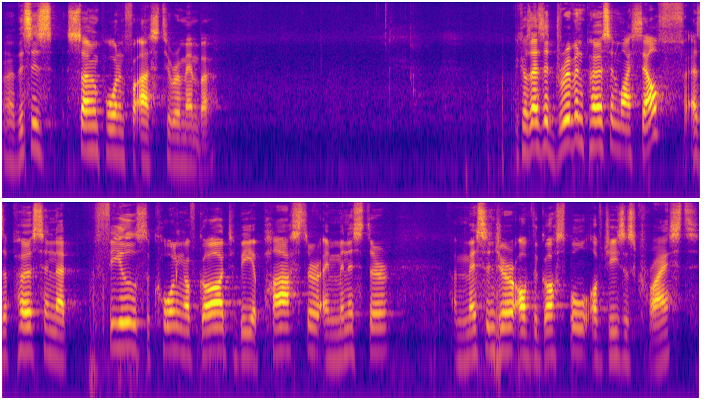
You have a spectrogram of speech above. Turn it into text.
Now, this is so important for us to remember. Because as a driven person myself, as a person that feels the calling of God to be a pastor, a minister, a messenger of the gospel of Jesus Christ,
